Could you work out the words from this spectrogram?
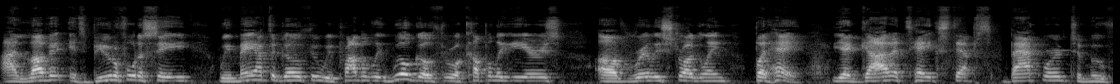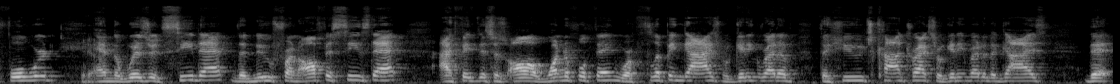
I love it. It's beautiful to see. We may have to go through, we probably will go through a couple of years of really struggling, but hey, you got to take steps backward to move forward. And the Wizards see that. The new front office sees that. I think this is all a wonderful thing. We're flipping guys. We're getting rid of the huge contracts. We're getting rid of the guys that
